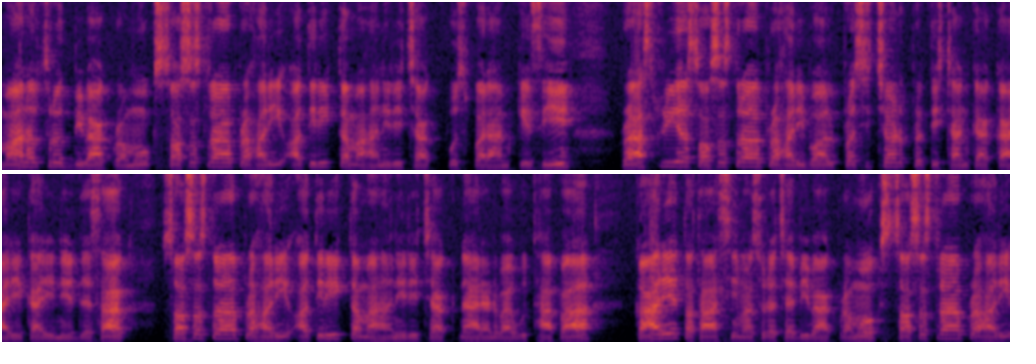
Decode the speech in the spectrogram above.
मानव स्रोत विभाग प्रमुख सशस्त्र प्रहरी अतिरिक्त महानिरीक्षक पुष्पराम केसी राष्ट्रिय सशस्त्र प्रहरी बल प्रशिक्षण प्रतिष्ठानका कार्यकारी निर्देशक सशस्त्र प्रहरी अतिरिक्त महानिरीक्षक नारायण बाबु थापा कार्य तथा सीमा सुरक्षा विभाग प्रमुख सशस्त्र प्रहरी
